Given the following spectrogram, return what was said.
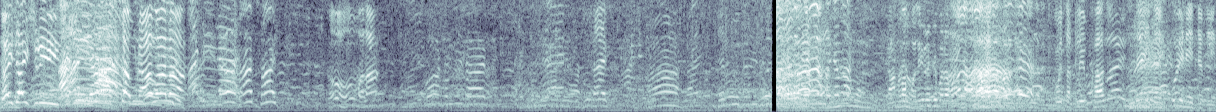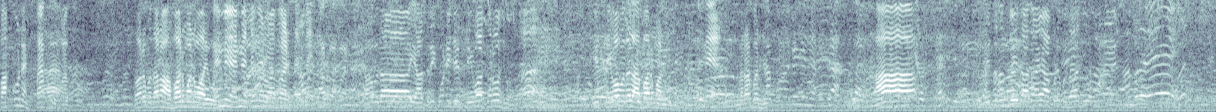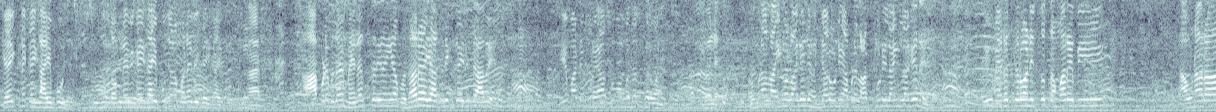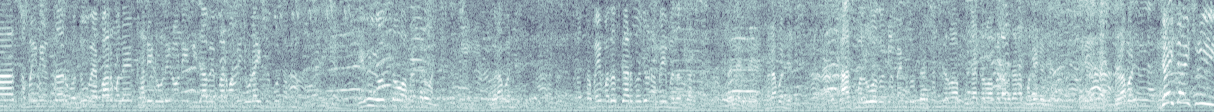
જય જય શ્રી સૌના વાલા ઓહો વાલા. કોઈ તકલીફ ખાસ? નહીં સાહેબ કોઈ નહીં તકલીફ. પાક્કું ને? પાકું પાકું તમારો બધાનો આભાર માનવા આવ્યો. અમે અમે તમારો આભાર સાહેબ. આ બધા યાત્રિકોની જે સેવા કરો છો એ સેવા બદલ આભાર માનું છું. બરાબર છે? આ ચેતનભાઈ દાદાએ આપણે બધા કંઈક ને કંઈક આપ્યું છે. તમને બી કંઈક આપ્યું છે અને મને બી કંઈક આપ્યું છે. હા આપણે બધાએ મહેનત કરીને અહીંયા વધારે યાત્રિક કઈ રીતે આવે એ માટે પ્રયાસોમાં મદદ કરવાની. ભલે. હમણાં લાઈનો લાગે છે હજારોની આપણે લાખોની લાઈન લાગે ને એવી મહેનત કરવાની તો તમારે બી આવનારા સમયની અંદર વધુ વેપાર મળે ખાલી ડોલીનો નહીં બીજા વેપારમાં બી જોડાઈ શકો તમે એવી વ્યવસ્થાઓ આપણે કરવાની. બરાબર છે? તો તમે મદદગાર થજો ને અમે મદદગાર થજો. બરાબર છે? ખાસ મળવું હતું એટલે મેં કીધું દર્શન કરવા પૂજા કરવા પહેલા બધાને મળી લેજો બરાબર જય જય શ્રી.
